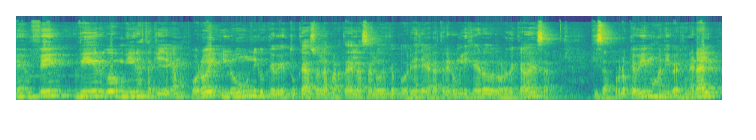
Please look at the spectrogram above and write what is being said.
En fin, Virgo, mira, hasta aquí llegamos por hoy. Lo único que vi en tu caso en la parte de la salud es que podrías llegar a tener un ligero dolor de cabeza. Quizás por lo que vimos a nivel general,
